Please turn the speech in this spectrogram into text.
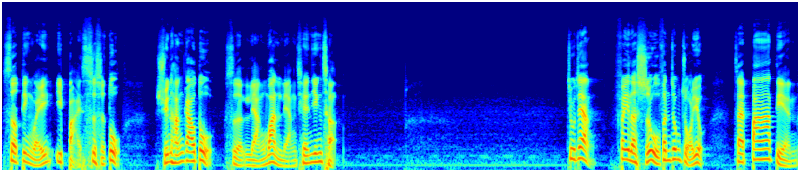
设定为一百四十度，巡航高度是两万两千英尺。就这样飞了十五分钟左右，在八点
